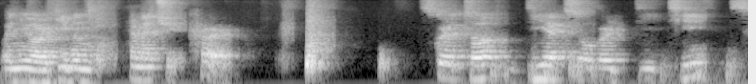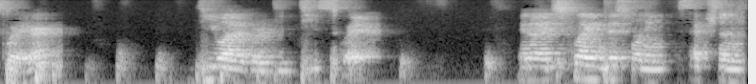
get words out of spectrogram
when you are given parametric curve square root of dx over dt square dy over dt square. And I explained this one in section,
